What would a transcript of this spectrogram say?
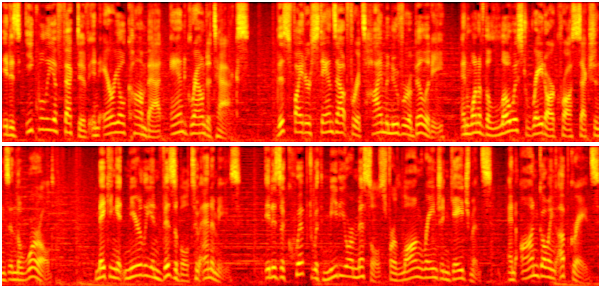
It is equally effective in aerial combat and ground attacks. This fighter stands out for its high maneuverability and one of the lowest radar cross-sections in the world, making it nearly invisible to enemies. It is equipped with Meteor missiles for long-range engagements and ongoing upgrades,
